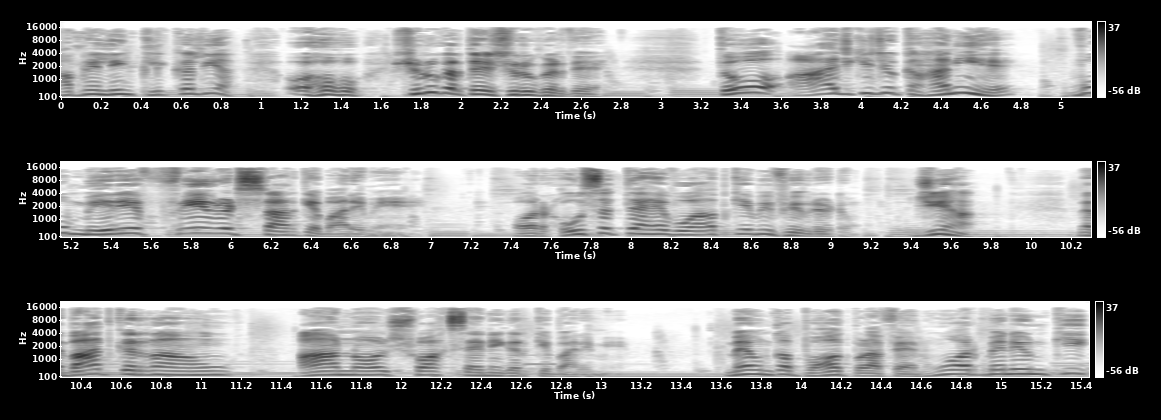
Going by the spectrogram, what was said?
आपने लिंक क्लिक कर लिया? ओह, शुरू करते हैं, शुरू करते हैं। तो आज की जो कहानी है, वो मेरे फेवरेट स्टार के बारे में है। और हो सकता है वो आपके भी फेवरेट हो। जी हाँ मैं बात कर रहा हूँ आर्नोल्ड श्वाक्सेनेगर के बारे में। मैं उनका बहुत बड़ा फ़ैन हूँ और मैंने उनकी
